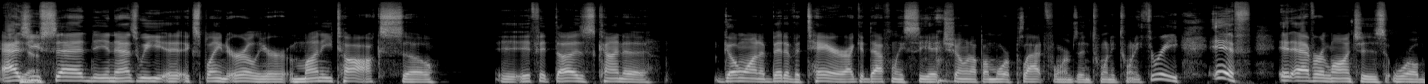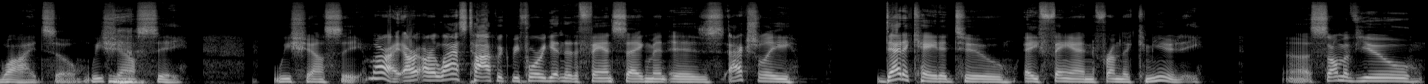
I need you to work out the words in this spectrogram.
As Yeah. you said, and as we uh, explained earlier, money talks. So if it does kind of go on a bit of a tear, I could definitely see it showing up on more platforms in 2023 if it ever launches worldwide. So we shall Yeah. see. We shall see. All right. Our, our last topic before we get into the fan segment is actually dedicated to a fan from the community. Uh, some of you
